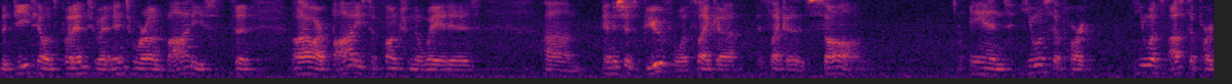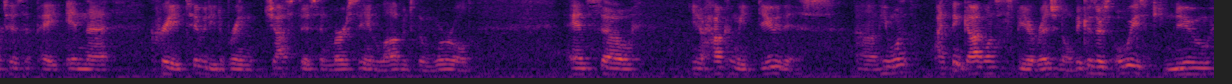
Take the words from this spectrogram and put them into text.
the detail that's put into it, into our own bodies, to allow our bodies to function the way it is. Um, and it's just beautiful. It's like a it's like a song, and he wants to part he wants us to participate in that creativity to bring justice and mercy and love into the world. And so, you know, how can we do this? Um, he want I think God wants us to be original because there's always new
